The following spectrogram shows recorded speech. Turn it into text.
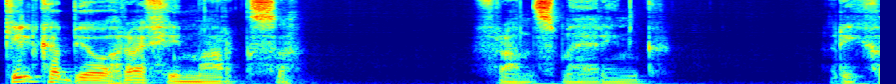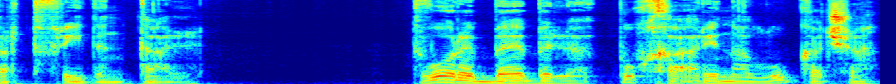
кілька біографій Маркса, Франц Мерінг, Ріхард Фріденталь, твори Бебеля, Бухаріна, Лукача,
